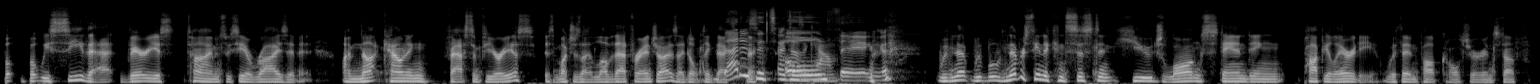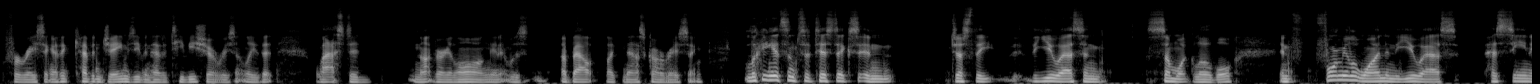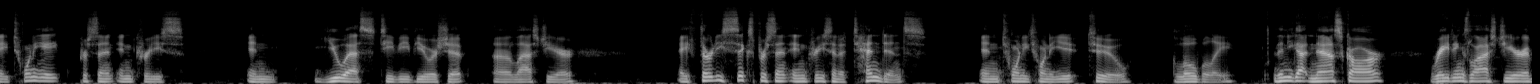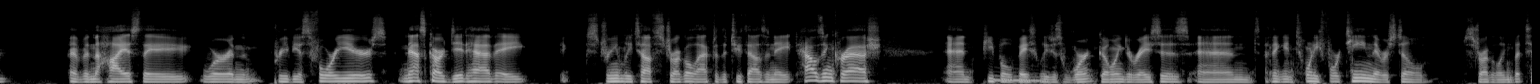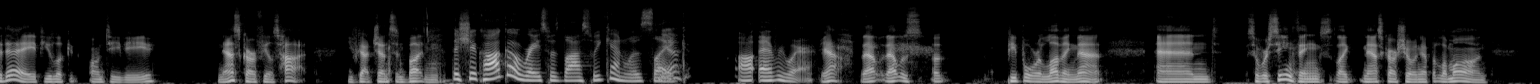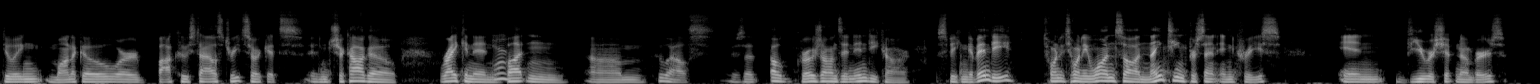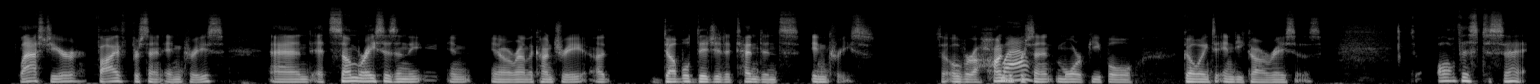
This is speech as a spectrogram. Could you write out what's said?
But but we see that various times. We see a rise in it. I'm not counting Fast and Furious as much as I love that franchise. I don't think that that is its It doesn't own count. thing. we've never we've never seen a consistent, huge, long standing popularity within pop culture and stuff for racing. I think Kevin James even had a TV show recently that lasted not very long and it was about like NASCAR racing. Looking at some statistics in just the the US and somewhat global, and Formula 1 in the US has seen a 28% increase in US TV viewership uh, last year a 36% increase in attendance in 2022 globally. Then you got NASCAR ratings last year have, have been the highest they were in the previous 4 years. NASCAR did have a extremely tough struggle after the 2008 housing crash and people Mm. basically just weren't going to races and I think in 2014 they were still struggling, but today if you look at- on TV, NASCAR feels hot. You've got Jensen Button The Chicago race was last weekend was like Yeah. uh, everywhere. Yeah, that that was uh, people were loving that, and so we're seeing things like NASCAR showing up at Le Mans, doing Monaco or Baku style street circuits in Chicago, Raikkonen, Yeah. Button, um, who else? There's a oh Grosjean's in IndyCar. Speaking of Indy, 2021 saw a 19% increase in viewership numbers. Last year, 5% increase, and at some races in the in you know around the country, a double digit attendance increase. So over a hundred percent more people going to IndyCar races. So all this to say,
